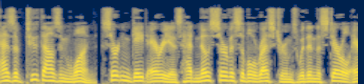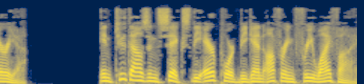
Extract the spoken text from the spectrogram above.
As of 2001, certain gate areas had no serviceable restrooms within the sterile area. In 2006 the airport began offering free Wi-Fi.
